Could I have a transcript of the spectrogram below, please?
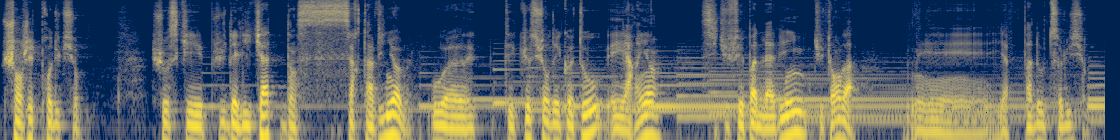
changer de production. Chose qui est plus délicate dans certains vignobles, où tu es que sur des coteaux et il n'y a rien. Si tu fais pas de la vigne, tu t'en vas. Mais il n'y a pas d'autre solution.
